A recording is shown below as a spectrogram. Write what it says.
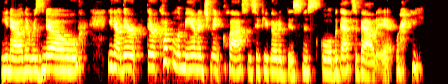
You know, there was no, you know, there there are a couple of management classes if you go to business school, but that's about it, right?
